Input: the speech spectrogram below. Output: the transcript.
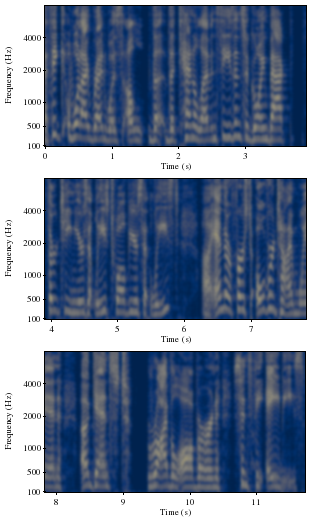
I think what I read was the the 10 11 season, so going back 13 years at least, 12 years at least, uh, and their first overtime win against rival Auburn since the 80s.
